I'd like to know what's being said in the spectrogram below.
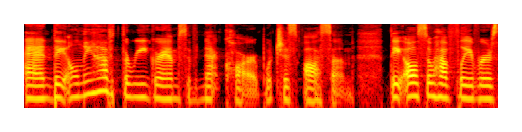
and they only have three grams of net carb, which is awesome. They also have flavors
